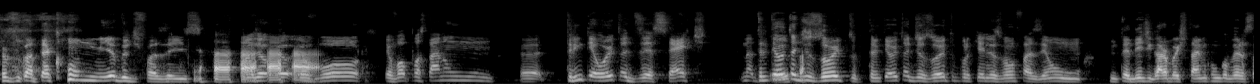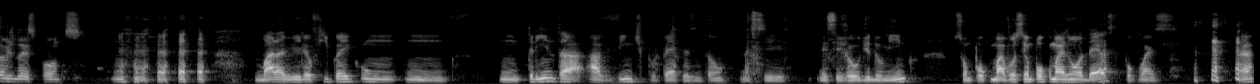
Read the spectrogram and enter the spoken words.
eu fico até com medo de fazer isso. Mas eu, eu, eu vou, eu vou apostar num uh, 38 a 17. Não, 38 Eita. a 18. 38 a 18, porque eles vão fazer um, um TD de garbage time com conversão de dois pontos. Maravilha, eu fico aí com um, um 30 a 20 pro Packers, então, nesse, nesse jogo de domingo. Sou um pouco mais, você um pouco mais modesto, um pouco mais, né?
